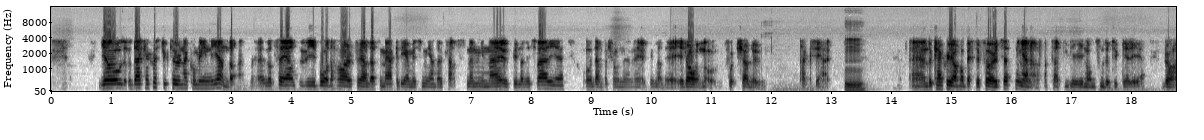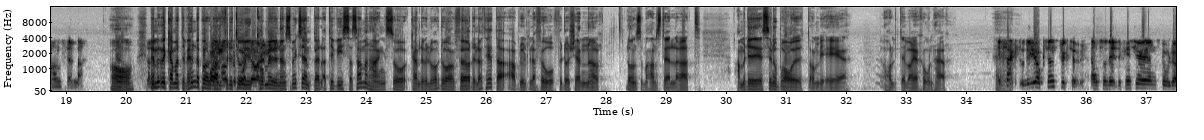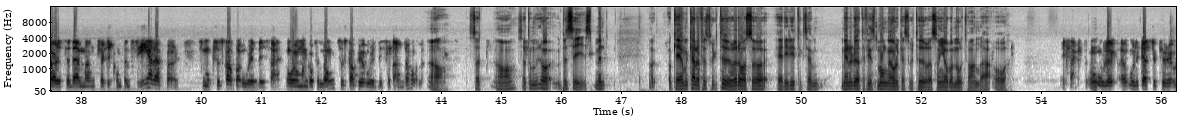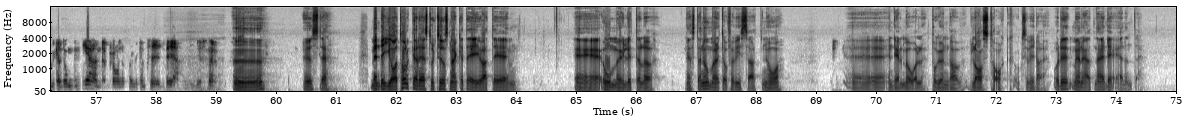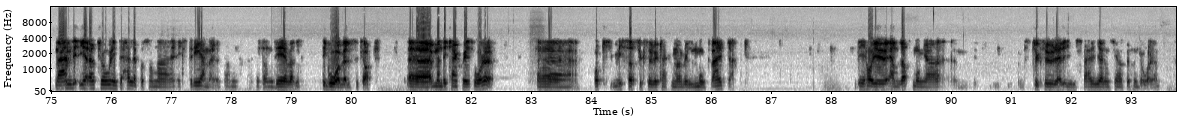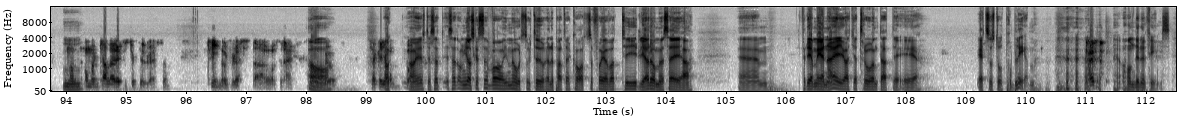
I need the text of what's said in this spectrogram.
Ja, och där kanske strukturerna kommer in igen då. Eh, Låt säga att vi båda har föräldrar som är akademisk medelklass, men mina är utbildade i Sverige och den personen är utbildad i Iran och kör nu taxi här. Mm. Eh, Då kanske jag har bättre förutsättningar att, att bli någon som du tycker är bra att anställa. Ja, men, men kan man inte vända på det För du tog ju kommunen som exempel att i vissa sammanhang så kan det väl vara då en fördel att heta Abdul Glafour för då känner de som anställer att ja, men det ser nog bra ut om vi är, har lite variation här. Eh, Exakt, och det är också en struktur. Alltså det, det finns ju en stor rörelse där man försöker kompensera för, som också skapar orättvisa. Och om man går för långt så skapar det orättvisa åt andra hållet. Ja, så att, ja, så att de då, precis. Men okej, om vi kallar det för strukturer då så är det ditt exempel, menar du att det finns många olika strukturer som jobbar mot varandra och Exakt. Och oli- olika strukturer är olika dominerande beroende på vilken tid vi är just nu. Mm, just det. Men det jag tolkar det struktursnacket är ju att det är eh, omöjligt eller nästan omöjligt då för vissa att nå eh, en del mål på grund av glastak och så vidare. Och det menar jag att nej, det är det inte. Nej, men jag tror inte heller på sådana extremer utan, utan det är väl, det går väl såklart. Eh, men det kanske är svårare. Och vissa strukturer kanske man vill motverka. Vi har ju ändrat många eh, strukturer i Sverige de senaste hundra åren. Om, Mm. man, om man kallar det för strukturer. Så kvinnor får rösta och sådär. Ja. Söka Ja, jobb. ja, just det. Så att, så att om jag ska vara emot struktur eller patriarkat så får jag vara tydliga då med att säga, ehm, för det jag menar är ju att jag tror inte att det är ett så stort problem. Om det nu finns.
